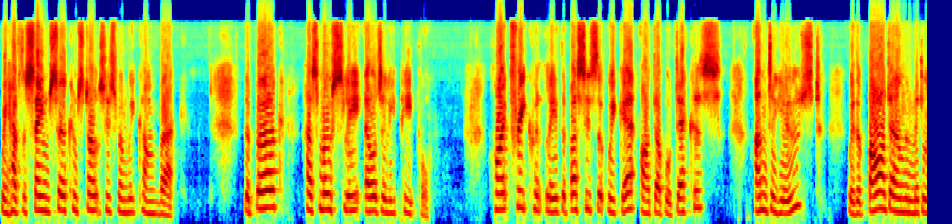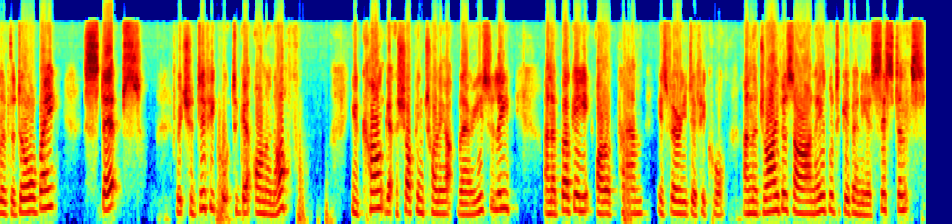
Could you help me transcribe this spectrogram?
We have the same circumstances when we come back. The Berg has mostly elderly people. Quite frequently, the buses that we get are double deckers, underused, with a bar down the middle of the doorway, steps, which are difficult to get on and off. You can't get a shopping trolley up there easily, and a buggy or a pram is very difficult. And the drivers are unable to give any assistance,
